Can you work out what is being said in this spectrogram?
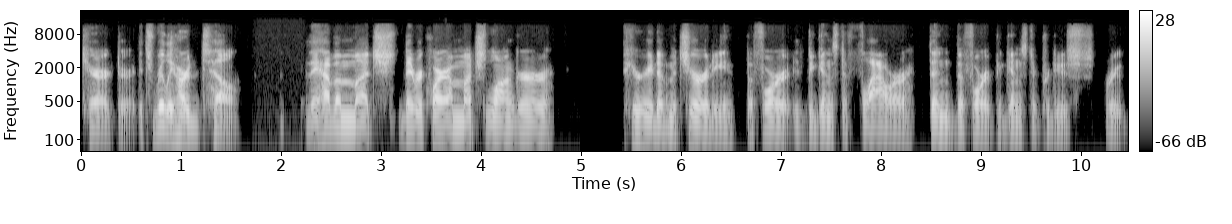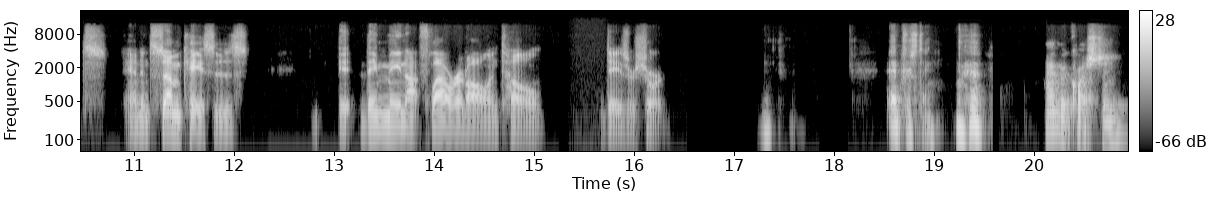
character. It's really hard to tell. They have a much they require a much longer period of maturity before it begins to flower than before it begins to produce roots. And in some cases, it, they may not flower at all until days are short. Interesting. I have a question.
